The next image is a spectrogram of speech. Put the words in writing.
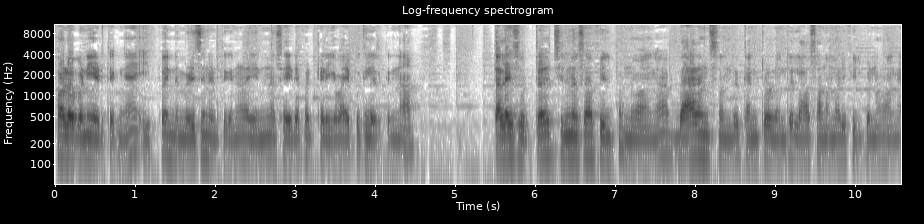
ஃபாலோ பண்ணி எடுத்துக்கங்க. இப்போ இந்த மெடிசன் எடுத்துக்கிறதுனால என்ன சைடு எஃபெக்ட் கிடைக்க வாய்ப்புகள் இருக்குதுன்னா தலை சுற்றல் சில்னஸாக ஃபீல் பண்ணுவாங்க. பேலன்ஸ் வந்து கண்ட்ரோல் வந்து லாஸ் ஆன மாதிரி ஃபீல் பண்ணுவாங்க.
